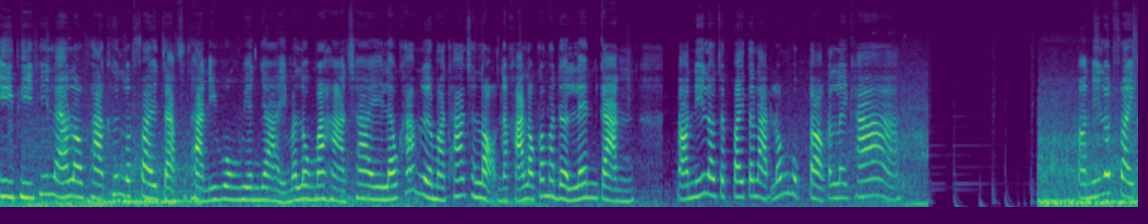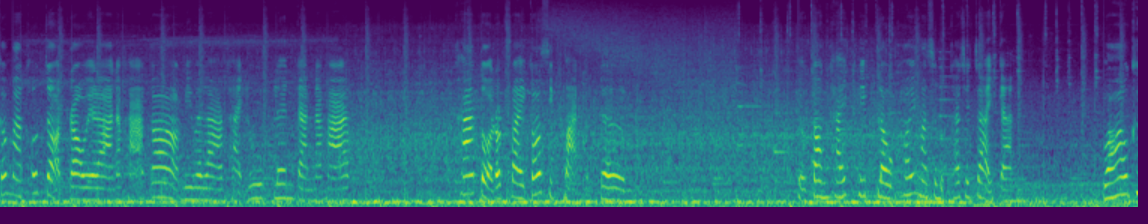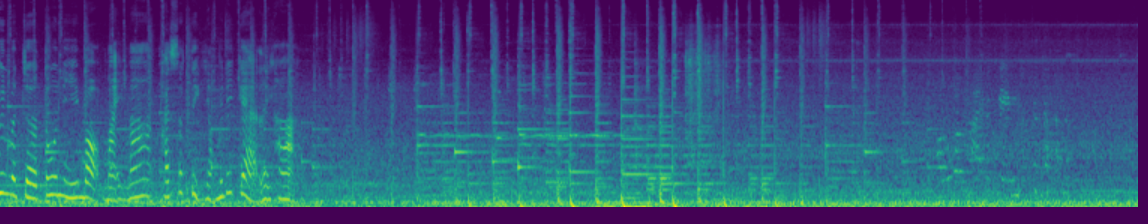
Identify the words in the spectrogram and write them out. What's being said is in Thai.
EP ที่แล้วเราพาขึ้นรถไฟจากสถานีวงเวียนใหญ่มาลงมหาชัย แล้วข้ามเรือมาท่าฉลอมนะคะ เราก็มาเดินเล่นกัน ตอนนี้เราจะไปตลาดล่มหุบต่อกันเลยค่ะ ตอนนี้รถไฟก็มาเข้าจอดรอเวลานะคะ ก็มีเวลาถ่ายรูปเล่นกันนะคะ ค่าตั๋วรถไฟก็ 10 บาทเหมือนเดิม เดี๋ยวตอนท้ายคลิปเราค่อยมาสรุปค่าใช้จ่ายกัน ว้าวขึ้นมาเจอตู้นี้เบาะใหม่มากพลาสติกยังไม่ได้แกะเลยค่ะ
